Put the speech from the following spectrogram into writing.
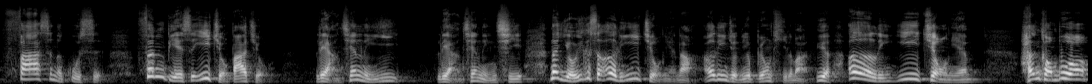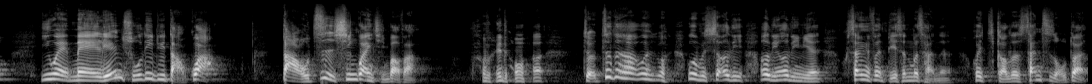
发生的故事，分别是一九八九、两千零一、两千零七。那有一个是二零一九年呐，二零一九年就不用提了嘛，因为二零一九年很恐怖哦。因为美联储利率倒挂，导致新冠疫情爆发，没懂吗？这真的啊？为什么？为什么是二零二零二零年三月份跌成那么惨呢？会搞得三次熔断，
